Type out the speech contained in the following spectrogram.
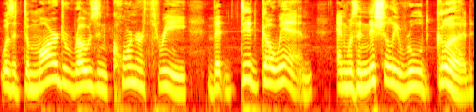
was a DeMar DeRozan corner three that did go in and was initially ruled good,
